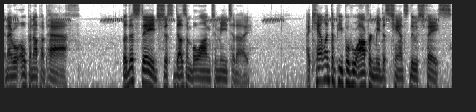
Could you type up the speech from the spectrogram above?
and I will open up a path. But this stage just doesn't belong to me today. I can't let the people who offered me this chance lose face,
